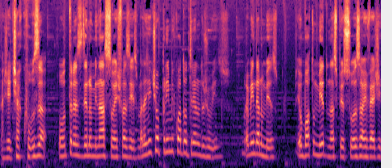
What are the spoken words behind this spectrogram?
A gente acusa outras denominações de fazer isso, mas a gente oprime com a doutrina do juízo. Pra mim dá no mesmo. Eu boto medo nas pessoas ao invés de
